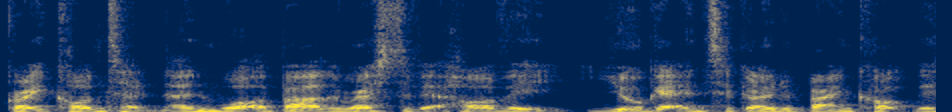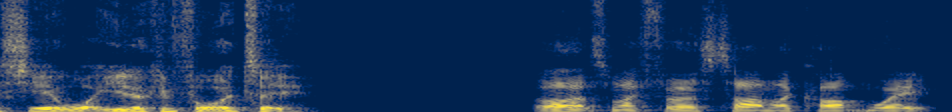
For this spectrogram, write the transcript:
great content then. What about the rest of it, Harvey? You're getting to go to Bangkok this year. What are you looking forward to? Oh, it's my first time. I can't wait.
